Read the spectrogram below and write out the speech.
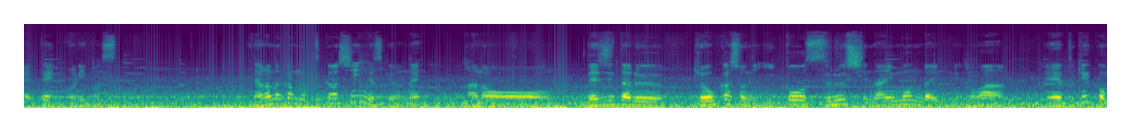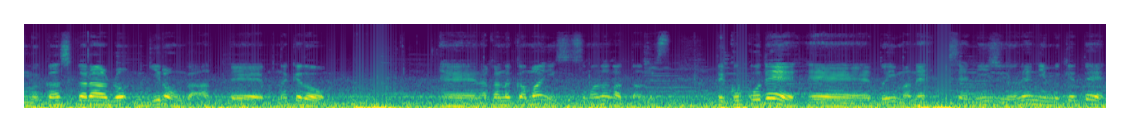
えております。なかなか難しいんですけどね、あのデジタル教科書に移行するしない問題っていうのは、えーと、結構昔から議論があってだけど、えー、なかなか前に進まなかったんです。でここで、えーと今ね2024年に向けて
